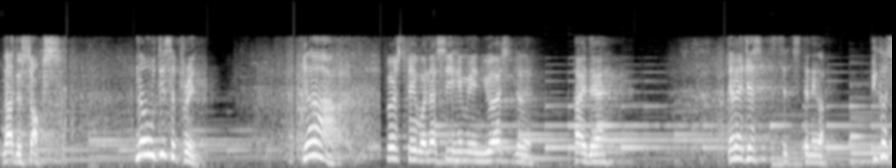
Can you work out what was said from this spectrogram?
another socks. No discipline. Yeah. First day when I see him in US, the, hi there. Then I just standing up. Because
